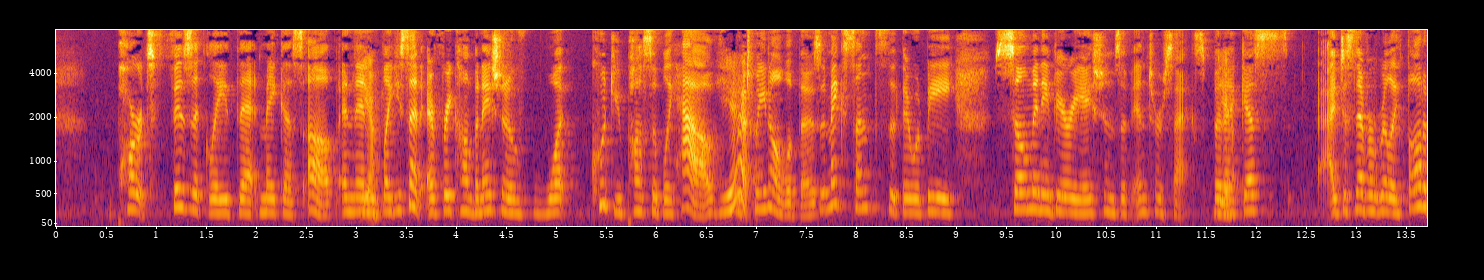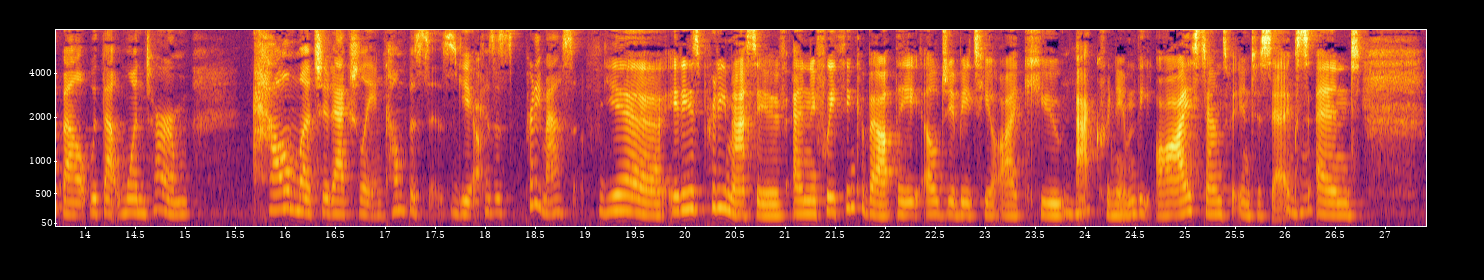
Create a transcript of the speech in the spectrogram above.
parts physically that make us up. And then, Yeah. like you said, every combination of what could you possibly have Yeah. between all of those. It makes sense that there would be so many variations of intersex. But I guess I just never really thought about with that one term how much it actually encompasses. Yeah. Because it's pretty massive. Yeah, it is pretty massive. And if we think about the LGBTIQ mm-hmm. acronym, the I stands for intersex. Mm-hmm. And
